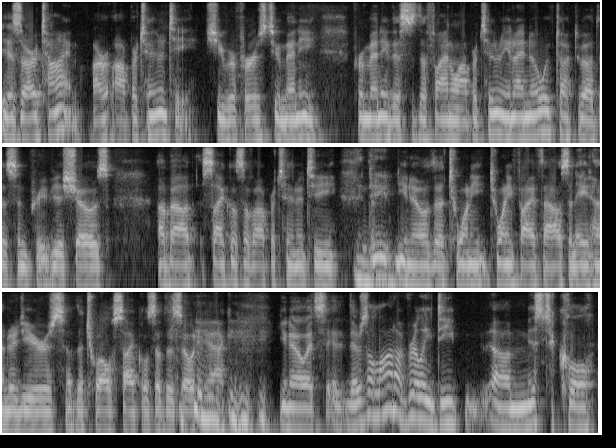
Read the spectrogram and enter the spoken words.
is our time, our opportunity. She refers to many, for many, this is the final opportunity. And I know we've talked about this in previous shows about cycles of opportunity. Indeed. The, you know, the 20, 25,800 years of the 12 cycles of the zodiac. you know, it's it, there's a lot of really deep uh, mystical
